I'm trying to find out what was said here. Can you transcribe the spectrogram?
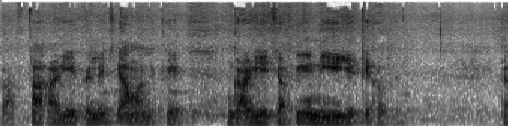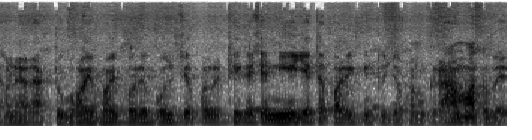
রাস্তা হারিয়ে ফেলেছে, আমাদেরকে গাড়িয়ে চাপিয়ে নিয়ে যেতে হবে। তখন এরা একটু ভয় ভয় করে বলছে, বলে, ঠিক আছে, নিয়ে যেতে পারি, কিন্তু যখন গ্রাম আসবে,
